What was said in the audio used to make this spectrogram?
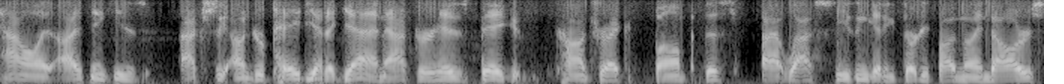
talent, I think he's actually underpaid yet again after his big contract bump this uh, last season, getting thirty-five million dollars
